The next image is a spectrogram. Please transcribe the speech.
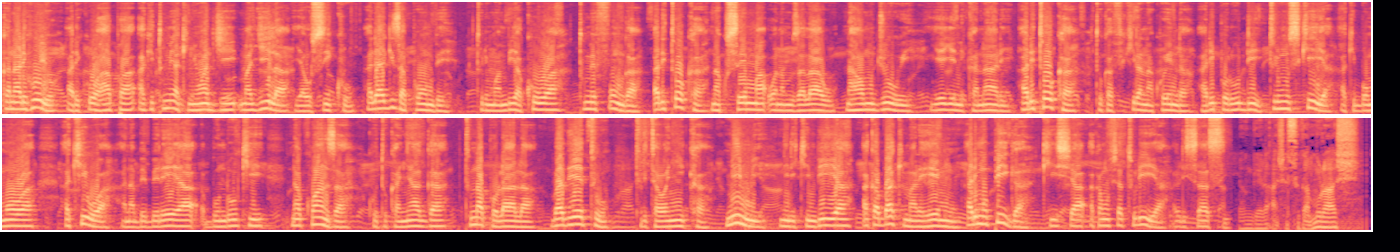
Kanali huyo alikuwa hapa akitumia kinywaji majira ya usiku. Aliagiza pombe. Tulimwambia kuwa tumefunga. Alitoka na kusema wanamzalau na hawamjui yeye ni kanari. Alitoka tukafikira na kwenda. Aliporudi tulimsikia akibomoa akiwa anabebelea bunduki na kwanza kutukanyaga tunapolala. Baadhi yetu tulitawanyika. Mimi nilikimbia, akabaki marehemu. Alimupiga kisha akamfyatulia risasi.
